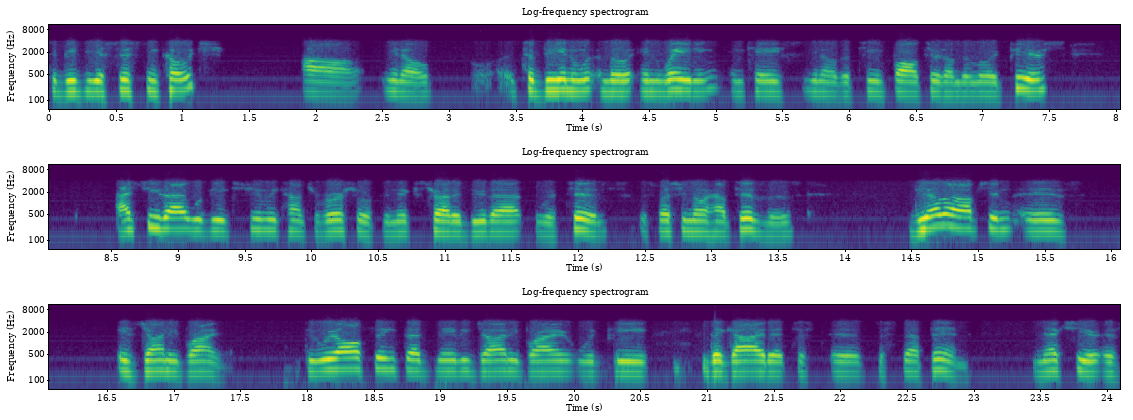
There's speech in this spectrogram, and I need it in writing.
to be the assistant coach, uh, you know, to be in in waiting in case you know the team faltered under Lloyd Pierce. I see that would be extremely controversial if the Knicks try to do that with Thibs, especially knowing how Thibs is. The other option is is Johnny Bryant. Do we all think that maybe Johnny Bryant would be the guy to to, uh, to step in next year if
